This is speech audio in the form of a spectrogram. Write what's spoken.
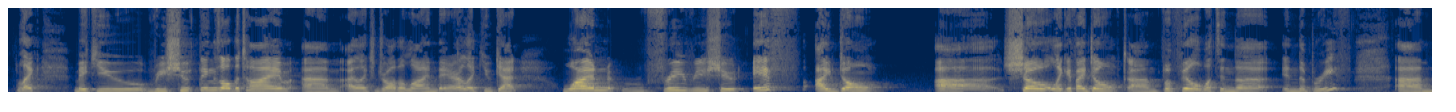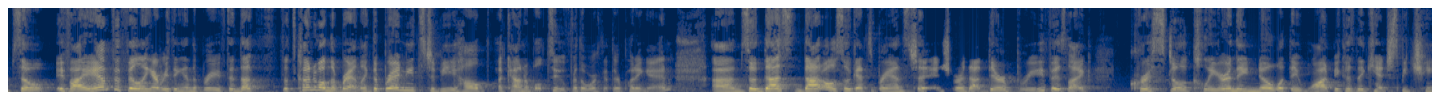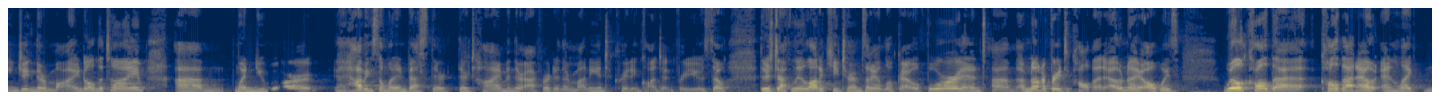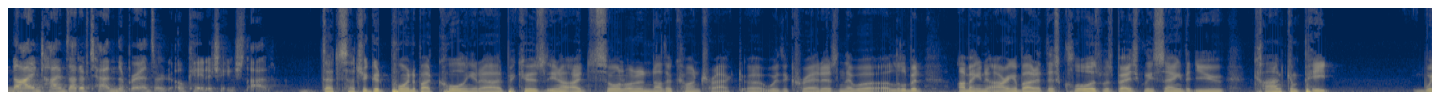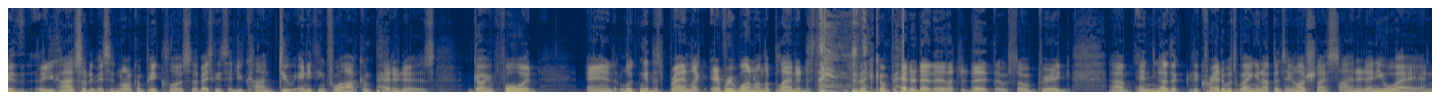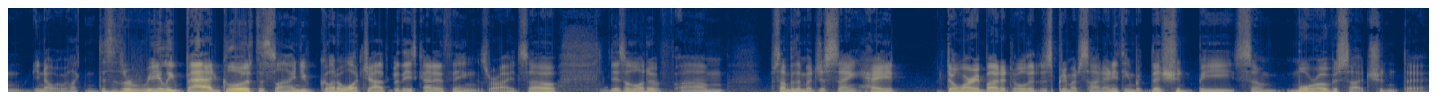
like make you reshoot things all the time. Um, I like to draw the line there. Like you get one free reshoot if I don't uh, show like if I don't um, fulfill what's in the in the brief. Um, so if I am fulfilling everything in the brief, then that's that's kind of on the brand. Like the brand needs to be held accountable too for the work that they're putting in. Um, so that's that also gets brands to ensure that their brief is like crystal clear and they know what they want because they can't just be changing their mind all the time um, when you are having someone invest their, their time and their effort and their money into creating content for you. So there's definitely a lot of key terms that i look out for and um, i'm not afraid to call that out and i always will call that call that out and like nine times out of ten the brands are okay to change that. That's such a good point about calling it out because you know I saw on another contract uh, with the creators and they were a little bit umming and ahhing about it. This clause was basically saying that you can't compete with you can't sort of it's a non-compete clause. So they basically said you can't do anything for our competitors going forward. And looking at this brand, like everyone on the planet is, their competitor. They're, they're, they're so big. Um, and, you know, the, the, creator was weighing it up and saying, oh, should I sign it anyway? And, you know, it was like, this is a really bad clause to sign. You've got to watch out for these kind of things, right? So there's a lot of, um, some of them are just saying, hey, don't worry about it, or they just pretty much sign anything. But there should be some more oversight, shouldn't there?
